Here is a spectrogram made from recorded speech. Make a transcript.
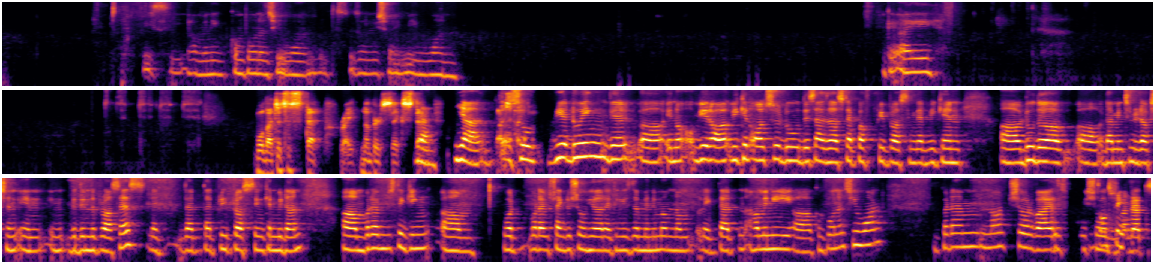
we see how many components you want, but this is only showing me one. Okay, I well that's just a step right number six step yeah, yeah. so we are doing we're uh, you know we're all, we can also do this as a step of pre-processing that we can uh, do the uh, dimension reduction in, in within the process like that that pre-processing can be done um, but i'm just thinking um, what what i was trying to show here i think is the minimum number like that how many uh, components you want but i'm not sure why I don't think one. that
